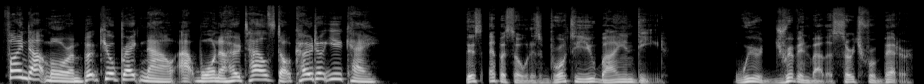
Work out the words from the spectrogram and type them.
Find out more and book your break now at warnerhotels.co.uk. This episode is brought to you by Indeed. We're driven by the search for better,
